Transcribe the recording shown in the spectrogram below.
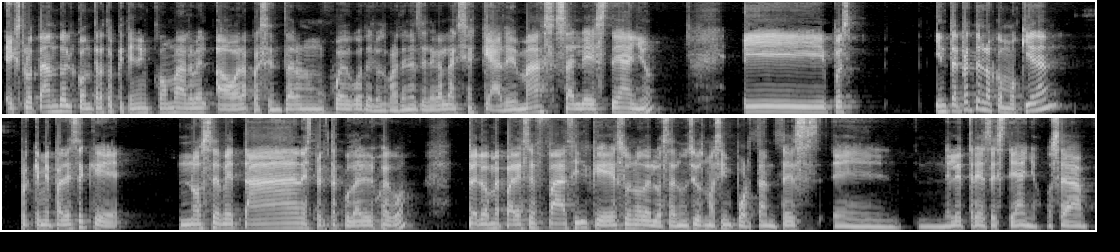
explotando el contrato que tienen con Marvel, ahora presentaron un juego de los Guardianes de la Galaxia que además sale este año. Y pues interprétenlo como quieran, porque me parece que no se ve tan espectacular el juego, pero me parece fácil que es uno de los anuncios más importantes en, en el E3 de este año. O sea,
